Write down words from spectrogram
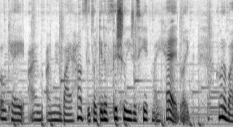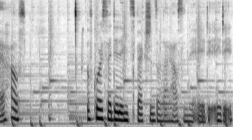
okay, I'm, I'm gonna buy a house. It's like it officially just hit my head, like, I'm gonna buy a house. Of course, I did inspections on that house, and it it, it, it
